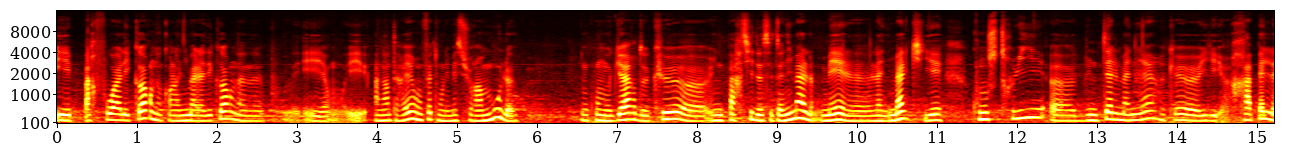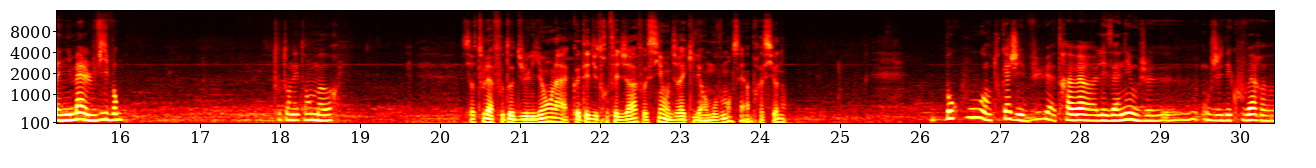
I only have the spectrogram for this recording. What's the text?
et parfois les cornes quand l'animal a des cornes et, à l'intérieur en fait on les met sur un moule Donc on ne garde que euh, une partie de cet animal, mais l'animal qui est construit euh, d'une telle manière qu'il rappelle l'animal vivant, tout en étant mort. Surtout la photo du lion, là, à côté du trophée de girafe aussi, on dirait qu'il est en mouvement, c'est impressionnant. Beaucoup, en tout cas j'ai vu à travers les années où j'ai découvert euh,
